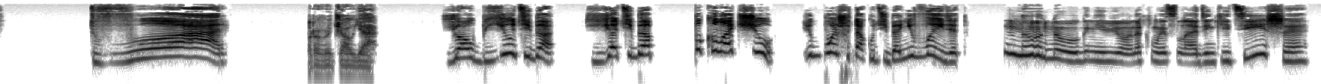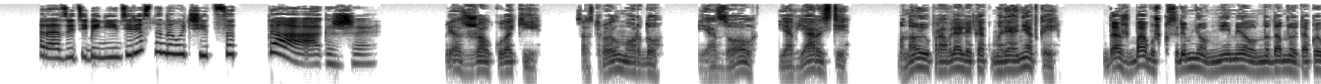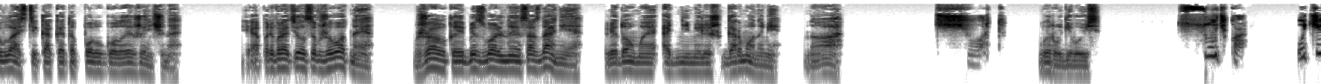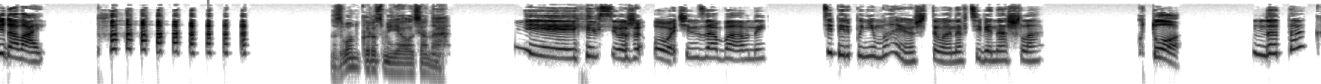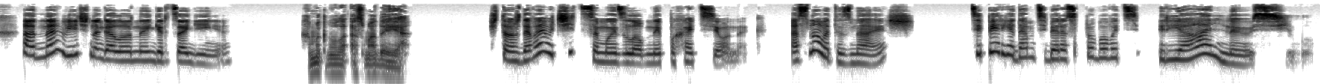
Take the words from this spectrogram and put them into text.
Тварь! Прорычал я. Я убью тебя! Я тебя поколочу! И больше так у тебя не выйдет! Ну-ну, гневенок мой сладенький, тише. Разве тебе не интересно научиться так же? Я сжал кулаки, состроил морду. Я зол, я в ярости. Мною управляли как марионеткой. Даже бабушка с ремнем не имела надо мной такой власти, как эта полуголая женщина. Я превратился в животное, в жалкое безвольное создание, ведомое одними лишь гормонами. Но... Черт! Выругиваюсь. Сучка! Учи давай! Звонко рассмеялась она. Эй, все же очень забавный. Теперь понимаю, что она в тебе нашла. Кто? Да так, одна вечно голодная герцогиня. Хмыкнула Асмодея. Что ж, давай учиться, мой злобный похотенок. Основы ты знаешь. Теперь я дам тебе распробовать реальную силу.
